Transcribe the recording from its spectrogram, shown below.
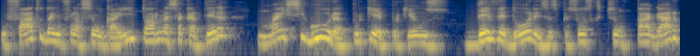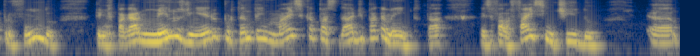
o fato da inflação cair torna essa carteira mais segura. Por quê? Porque os devedores, as pessoas que precisam pagar para o fundo, têm que pagar menos dinheiro e, portanto, têm mais capacidade de pagamento. Tá? Aí você fala, faz sentido uh,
